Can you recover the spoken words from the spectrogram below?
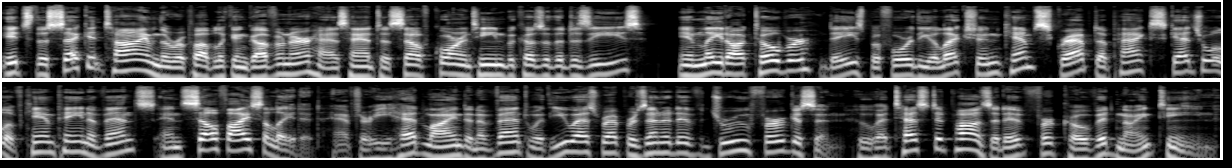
It's the second time the Republican governor has had to self quarantine because of the disease. In late October, days before the election, Kemp scrapped a packed schedule of campaign events and self isolated after he headlined an event with U.S. Representative Drew Ferguson, who had tested positive for COVID 19.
